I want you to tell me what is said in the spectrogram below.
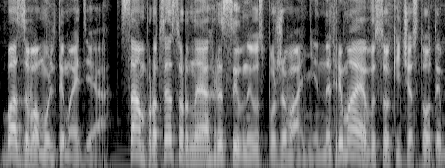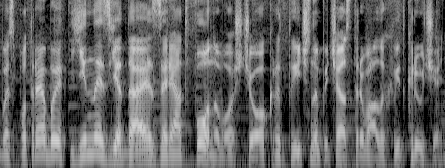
базова мультимедіа. Сам процесор не агресивний у споживанні, не тримає високі частоти без потреби і не з'ядає заряд фоново, що критично під час тривалих відключень.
